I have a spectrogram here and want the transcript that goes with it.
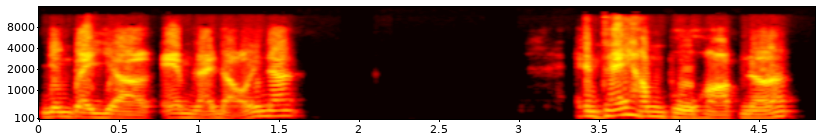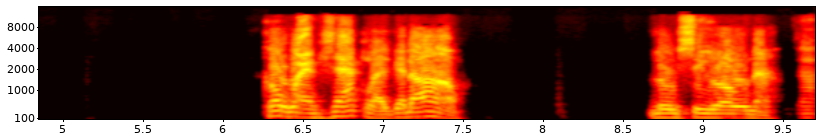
nhưng bây giờ em lại đổi nó? Em thấy không phù hợp nữa có quan sát lại cái đó không? Lucero nè. Dạ.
